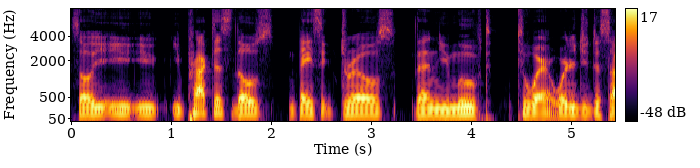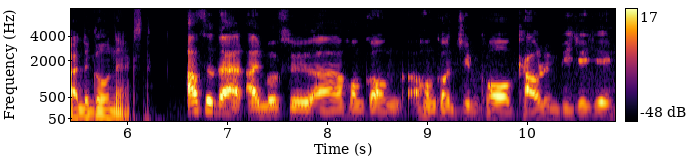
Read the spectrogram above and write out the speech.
So you you you practiced those basic drills, then you moved to where? Where did you decide to go next? After that, I moved to uh, Hong Kong Hong Kong gym called Kowloon BJJ,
